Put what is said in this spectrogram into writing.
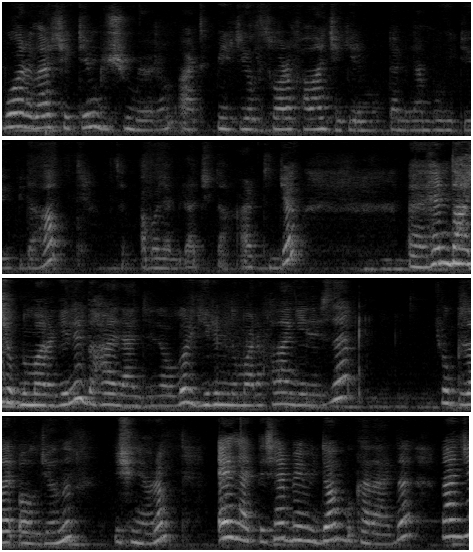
bu aralar çekeceğimi düşünmüyorum. Artık bir yıl sonra falan çekerim muhtemelen bu videoyu bir daha. Abone birazcık daha artınca. Ee, hem daha çok numara gelir, daha eğlenceli olur. 20 numara falan gelirse çok güzel olacağını düşünüyorum. Evet arkadaşlar benim videom bu kadardı. Bence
